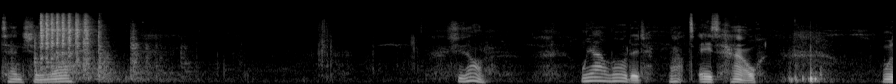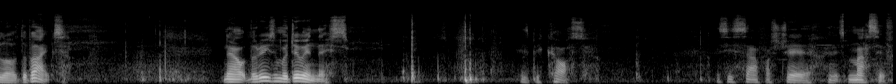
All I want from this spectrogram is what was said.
tension there. She's on. We are loaded. That is how we load the bikes. Now the reason we're doing this is because this is South Australia and it's massive.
